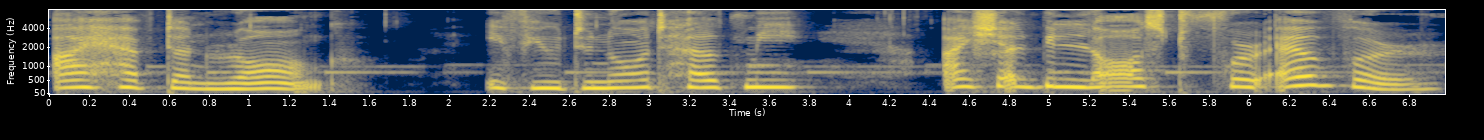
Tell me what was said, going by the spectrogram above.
I have done wrong. If you do not help me, I shall be lost forever.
